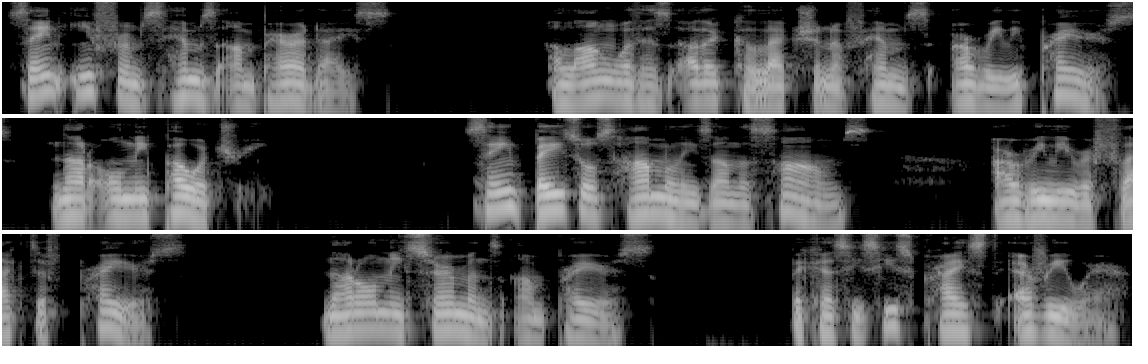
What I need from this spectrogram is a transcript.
St. Ephrem's Hymns on Paradise, along with his other collection of hymns, are really prayers, not only poetry. St. Basil's homilies on the Psalms are really reflective prayers, not only sermons on prayers, because he sees Christ everywhere,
